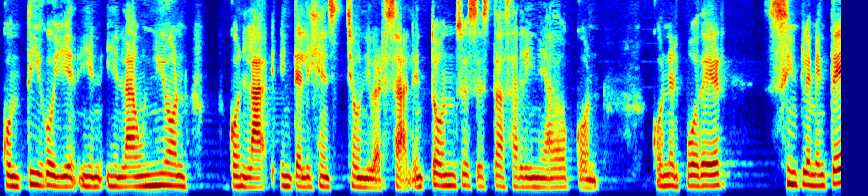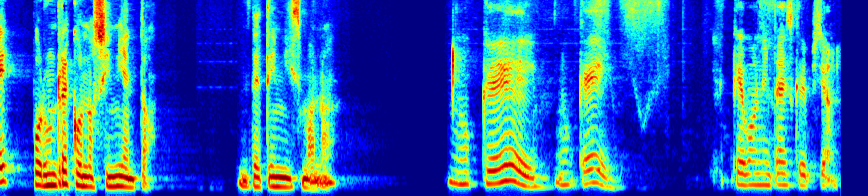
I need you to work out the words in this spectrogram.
contigo y en, la unión con la inteligencia universal. Entonces estás alineado con, con el poder simplemente por un reconocimiento de ti mismo, ¿no? Ok, ok. Qué bonita descripción.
